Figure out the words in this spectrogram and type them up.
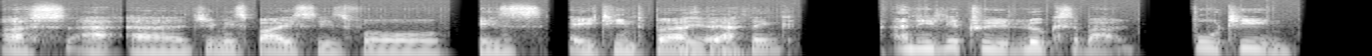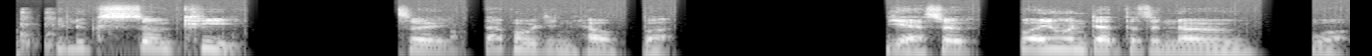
us at uh, Jimmy Spicy's for his 18th birthday, Yeah. I think, and he literally looks about 14. He looks so cute. So that probably didn't help, but yeah. So for anyone that doesn't know what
